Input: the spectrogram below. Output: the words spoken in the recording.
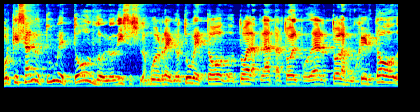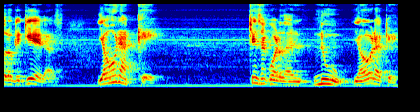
porque ya lo tuve todo, lo dice Shlomo el Rey, lo tuve todo, toda la plata, todo el poder, toda la mujer, todo lo que quieras. ¿Y ahora qué? ¿Quién se acuerda del Nu? ¿Y ahora qué?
